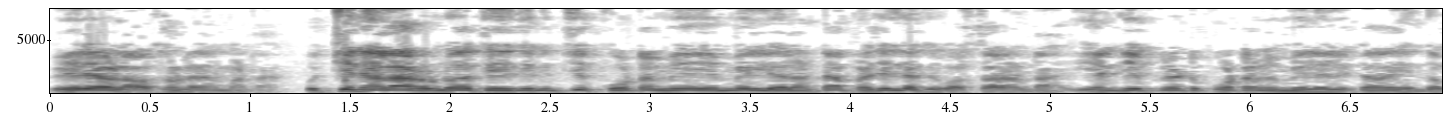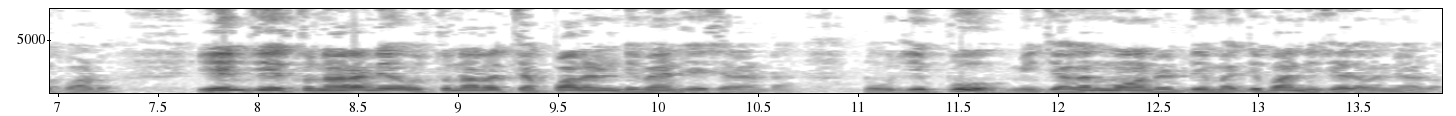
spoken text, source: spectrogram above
వేరే వాళ్ళు అవసరం లేదనమాట వచ్చే నెల రెండవ తేదీ నుంచి కూటమి ఎమ్మెల్యేలంట ప్రజల దగ్గరికి వస్తారంట. ఏం చెప్పినట్టు కూటమి ఎమ్మెల్యేలు ఇంటారా ఏందో పాడు. ఏం చేస్తున్నారని వస్తున్నారో చెప్పాలని డిమాండ్ చేశారంట. నువ్వు చెప్పు మీ జగన్మోహన్ రెడ్డి మద్యపాన నిషేధం అన్నాడు.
